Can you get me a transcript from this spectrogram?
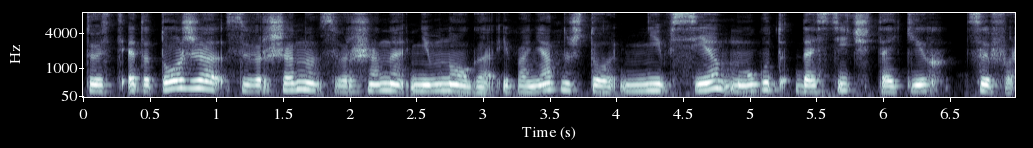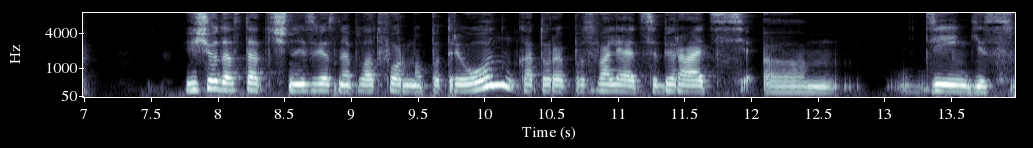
то есть это тоже совершенно-совершенно немного. И понятно, что не все могут достичь таких цифр. Еще достаточно известная платформа Patreon, которая позволяет собирать эм, деньги с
